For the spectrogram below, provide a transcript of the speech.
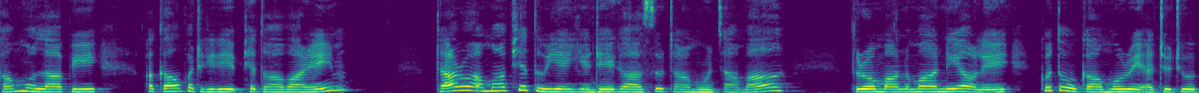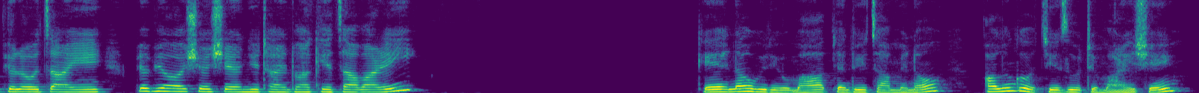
ကောင်းမွန်လာပြီးအကောင်းပတိတိဖြစ်သွားပါတယ်။ဒါတော့အမဖြစ်သူရဲ့ရင်တွေကစွတ်တောင်းမှုကြောင့်ပါ။သူတို့မောင်နှမနှစ်ယောက်လည်းကုသိုလ်ကောင်းမှုတွေအတူတူပြုလုပ်ကြရင်ပျော်ပျော်ရွှင်ရွှင်နေထိုင်သွားခဲ့ကြပါတယ်။ကဲနောက်ဗီဒီယိုမှာပြန်တွေ့ကြမယ်နော်။အားလုံးကိုကျေးဇူးတင်ပါတယ်ရှင်။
